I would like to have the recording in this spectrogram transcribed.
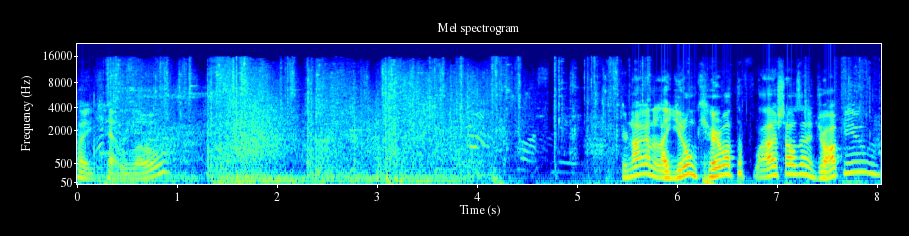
Like, hello? You're not gonna, like, you don't care about the flash I was gonna drop you?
